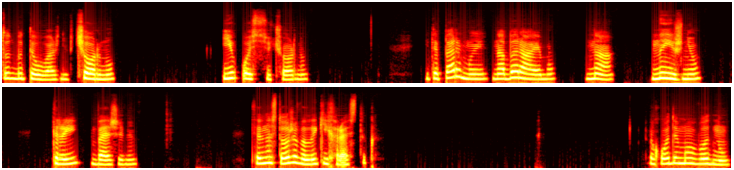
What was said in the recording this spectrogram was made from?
тут будьте уважні, в чорну і в ось цю чорну. І тепер ми набираємо на нижню три бежеві. Це в нас теж великий хрестик. Проходимо в одну.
